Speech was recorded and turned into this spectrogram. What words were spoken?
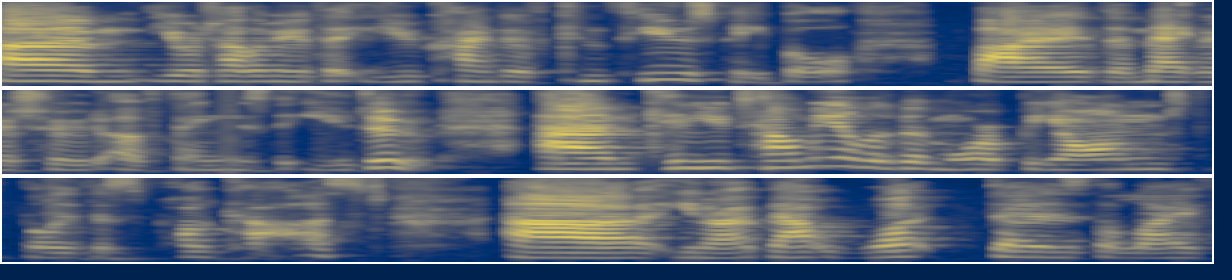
um you were telling me that you kind of confuse people by the magnitude of things that you do um can you tell me a little bit more beyond Bully This podcast uh, you know, about what does the life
